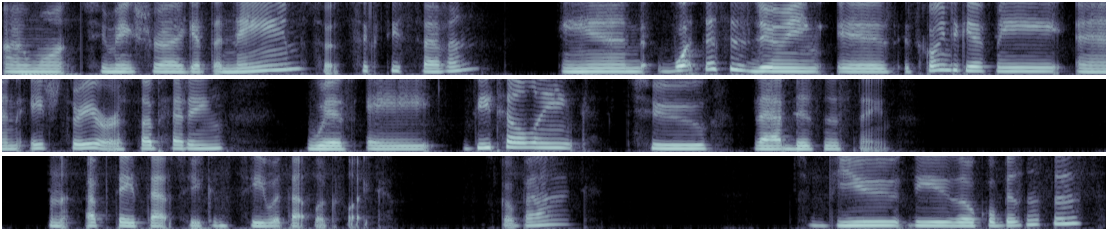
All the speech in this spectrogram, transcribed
I want to make sure I get the name. So it's 67. And what this is doing is it's going to give me an H3 or a subheading with a detail link to that business name. I'm going to update that so you can see what that looks like. Let's go back to view the local businesses.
